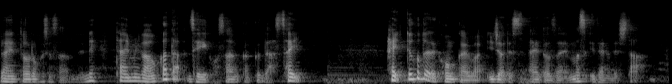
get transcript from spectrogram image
LINE 登録者さんでね、タイミングが合う方、ぜひご参加ください。はい。ということで今回は以上です。ありがとうございます。いただでした。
